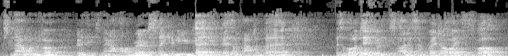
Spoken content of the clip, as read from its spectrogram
It's now one of it's now our rarest snake in the UK. There's an adder there, there's a lot of difference. Adders have red eyes as well.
